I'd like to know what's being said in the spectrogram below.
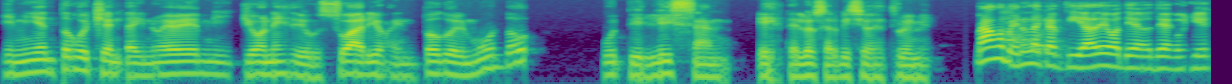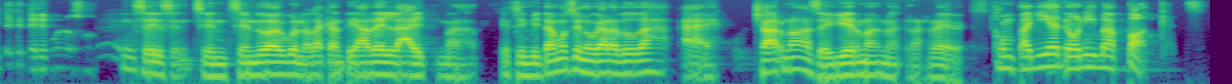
589 millones de usuarios en todo el mundo utilizan este, los servicios de streaming. Más o menos la cantidad de, de- de oyentes que tenemos nosotros. Sí, sin, sin- sin duda alguna, la cantidad de likes más. Que te invitamos sin lugar a dudas a escucharnos, a seguirnos en nuestras redes. Compañía Anónima Podcast.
